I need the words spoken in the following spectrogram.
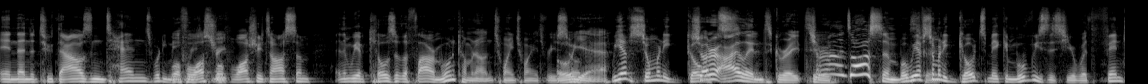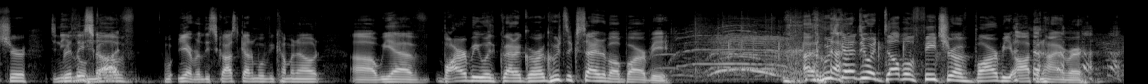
And then the 2010s, what do you mean? Wolf of Wall Street. Wolf of Wall Street's awesome. And then we have Kills of the Flower Moon coming out in 2023. Oh, so yeah. we have so many goats. Shutter Island's great too. Shutter Island's awesome, but we have so many goats making movies this year with Fincher, Denis Ridley Villeneuve. Yeah, Ridley Scott's got a movie coming out. Uh, we have Barbie with Greta Gerwig. Who's excited about Barbie? Uh, who's gonna do a double feature of Barbie Oppenheimer?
